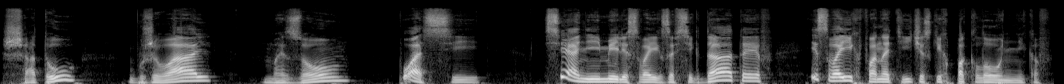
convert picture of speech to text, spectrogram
Шату, Бужеваль, Мезон, Пуасси. Все они имели своих завсегдатаев и своих фанатических поклонников.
